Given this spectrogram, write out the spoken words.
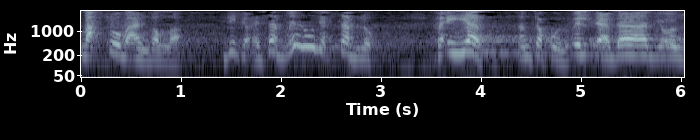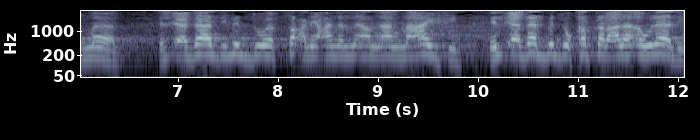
محسوبة عند الله. دي في حساب منه ودي حساب له. فإياكم أن تقولوا الإعداد يعوز مال الإعداد بده يقطعني عن عن معايشي الإعداد بده يكتر على أولادي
